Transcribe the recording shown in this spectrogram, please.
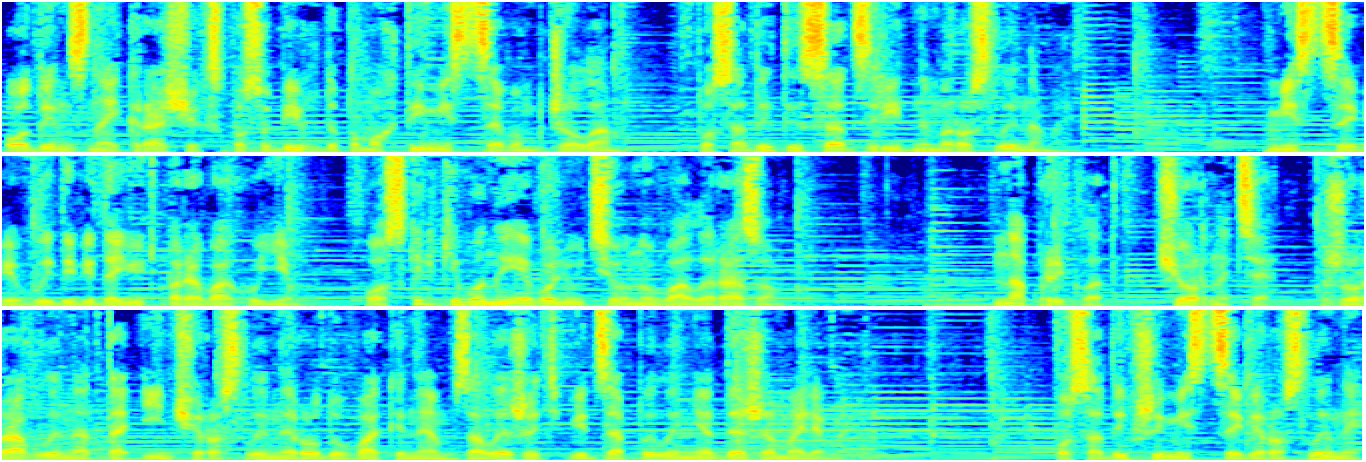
Один з найкращих способів допомогти місцевим бджолам посадити сад з рідними рослинами. Місцеві види віддають перевагу їм, оскільки вони еволюціонували разом. Наприклад, чорниця, журавлина та інші рослини роду вакинем залежать від запилення дежемелями. Посадивши місцеві рослини,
